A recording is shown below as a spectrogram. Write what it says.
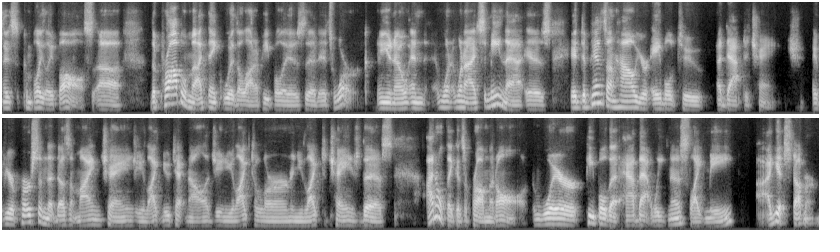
it's completely false. Uh, the problem I think with a lot of people is that it's work, you know, and when, when I mean that is it depends on how you're able to adapt to change. If you're a person that doesn't mind change and you like new technology and you like to learn and you like to change this, I don't think it's a problem at all. Where people that have that weakness, like me, I get stubborn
